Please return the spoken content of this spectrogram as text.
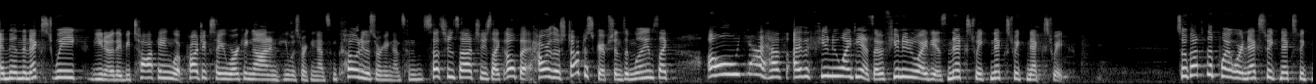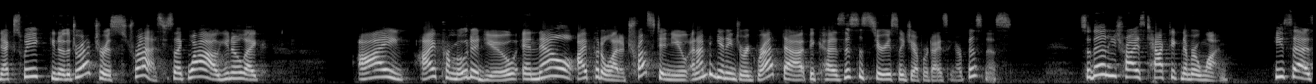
And then the next week, you know, they'd be talking, what projects are you working on? And he was working on some code, he was working on some such and such. And he's like, oh, but how are those job descriptions? And William's like, oh yeah, I have, I have a few new ideas. I have a few new ideas next week, next week, next week. So it got to the point where next week, next week, next week, you know, the director is stressed. He's like, wow, you know, like, I, I promoted you and now I put a lot of trust in you and I'm beginning to regret that because this is seriously jeopardizing our business. So then he tries tactic number one. He says,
